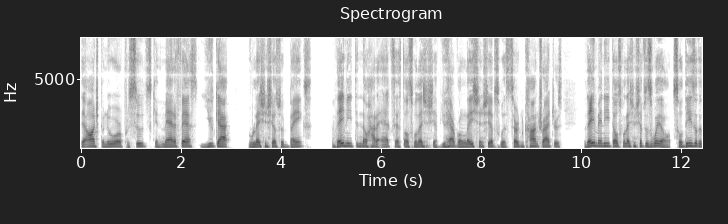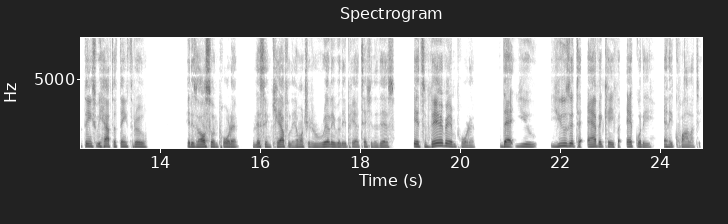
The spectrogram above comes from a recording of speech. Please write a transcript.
their entrepreneur pursuits can manifest. You've got relationships with banks. They need to know how to access those relationships. You have relationships with certain contractors. They may need those relationships as well. So these are the things we have to think through. it is also important, listen carefully. I want you to really, really pay attention to this. It's very, very important that you use it to advocate for equity and equality.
